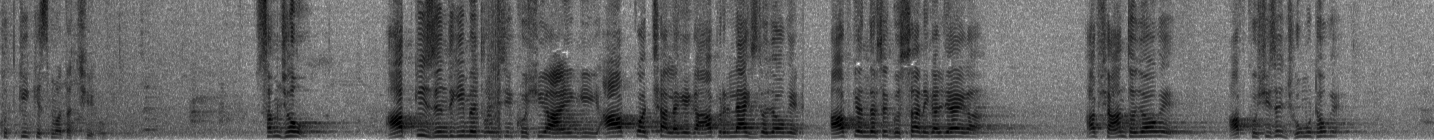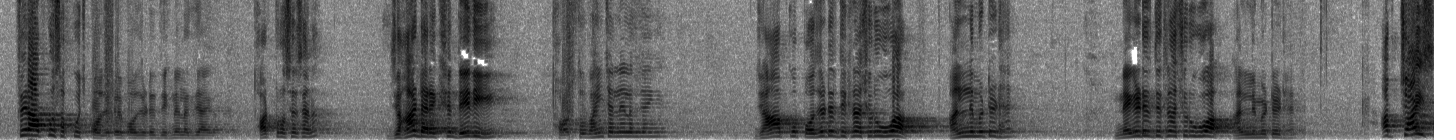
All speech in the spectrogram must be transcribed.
खुद की किस्मत अच्छी होगी। समझो, आपकी ज़िंदगी में थोड़ी सी खुशियाँ आएँगी, आपको अच्छा लगेगा, आप रिलैक्स हो जाओगे, आपके अंदर से गुस्सा निकल जाएगा, आप शांत हो जाओगे, आप खुशी से झूम उठोगे, फिर आपको सब कुछ पॉजिटिव पॉजिटिव दिखने लग जाएगा। थॉट प्रोसेस है ना? जहाँ डायरेक्शन दे दी थॉट तो वहीं चलने लग जाएँगे। जहाँ आपको पॉजिटिव दिखना शुरू हुआ अनलिमिटेड है। नेगेटिव दिखना शुरू हुआ अनलिमिटेड है। अब चॉइस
